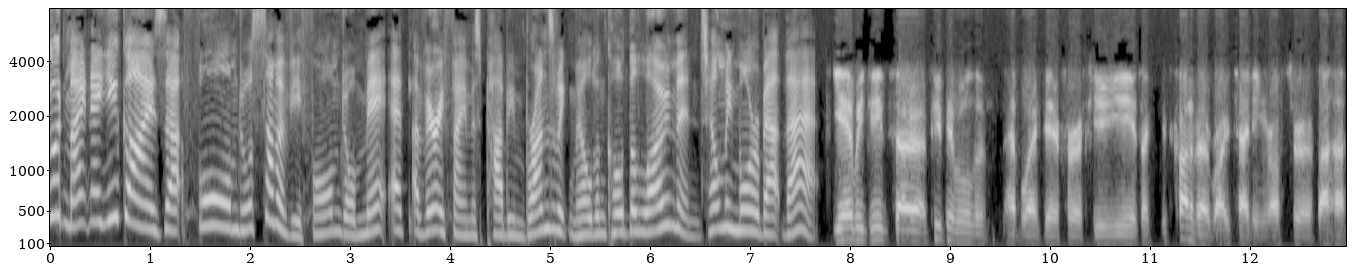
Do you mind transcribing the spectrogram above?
Good, mate. Now, you guys uh, formed, or some of you formed, or met at a very famous pub in Brunswick, Melbourne called the Lomond. Tell me more about that. Yeah, we did. So a few people have, have worked there for a few years. Like, it's kind of a rotating roster of uh,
